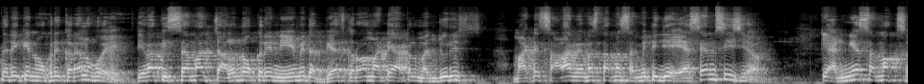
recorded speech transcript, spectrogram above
તરીકે નોકરી કરેલ હોય તેવા કિસ્સામાં ચાલુ નોકરી નિયમિત અભ્યાસ કરવા માટે આપેલ મંજૂરી માટે શાળા વ્યવસ્થાપન સમિતિ જે એસએમસી છે, કે અન્ય સમક્ષ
